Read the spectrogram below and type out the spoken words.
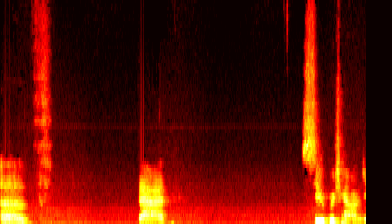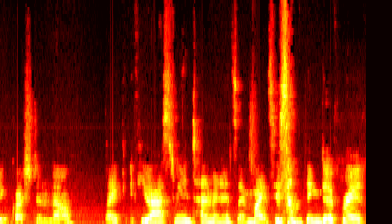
of bad. Super challenging question, though. Like, if you asked me in 10 minutes, I might say something different.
